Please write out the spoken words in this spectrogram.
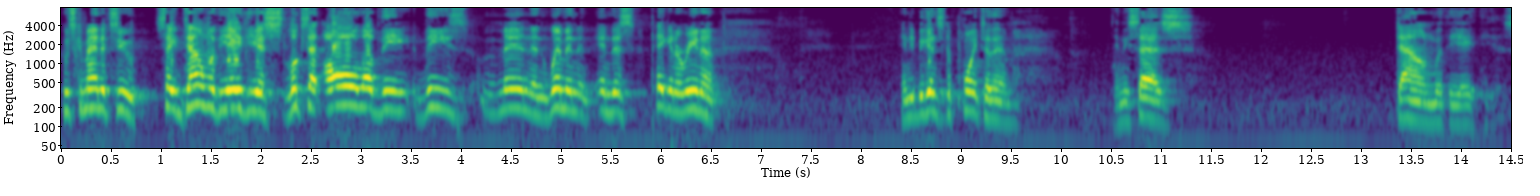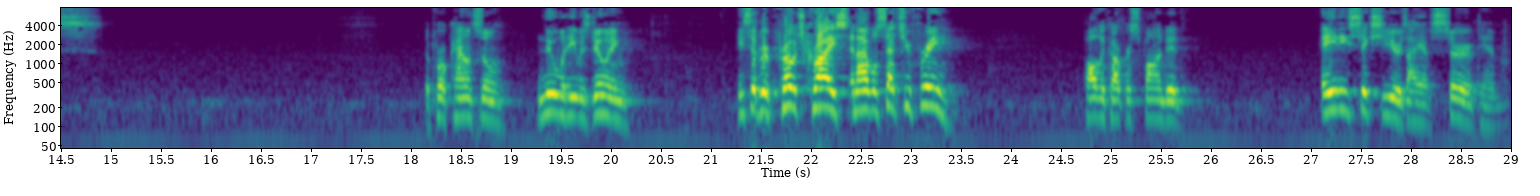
who's commanded to say down with the atheists, looks at all of the, these men and women in, in this pagan arena and he begins to point to them. And he says, down with the atheists. The proconsul knew what he was doing. He said, reproach Christ and I will set you free. Polycarp responded, 86 years I have served him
